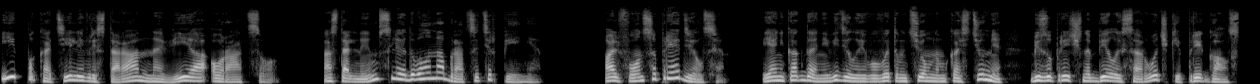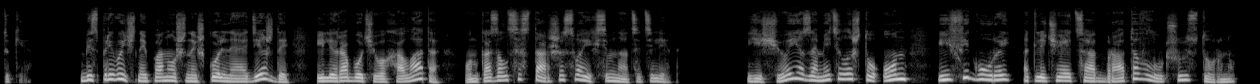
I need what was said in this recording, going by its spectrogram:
и покатили в ресторан на Виа Орацио. Остальным следовало набраться терпения. Альфонсо приоделся. Я никогда не видела его в этом темном костюме, безупречно белой сорочке при галстуке. Без привычной поношенной школьной одежды или рабочего халата он казался старше своих 17 лет. Еще я заметила, что он и фигурой отличается от брата в лучшую сторону.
